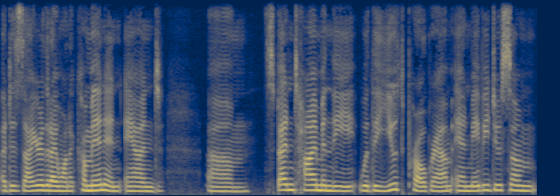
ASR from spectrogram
a desire that I want to come in and, and, um, spend time in the with the youth program and maybe do some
